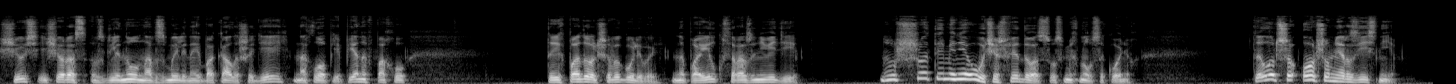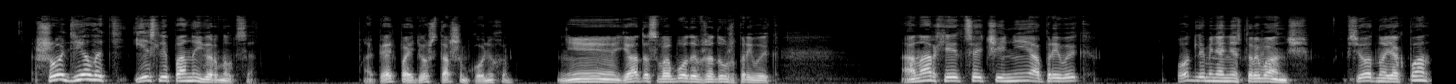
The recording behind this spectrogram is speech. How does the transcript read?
Щусь еще раз взглянул на взмыленные бока лошадей, на хлопья пены в паху. Ты их подольше выгуливай, на поилку сразу не веди. — Ну, что ты меня учишь, Федос? — усмехнулся конюх. — Ты лучше отшу мне разъясни. Что делать, если паны вернутся? — Опять пойдешь старшим конюхом. — Не, я до свободы в жаду уже привык. Анархия це чини, а привык. Вот для меня Нестор Иванович все одно як пан,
